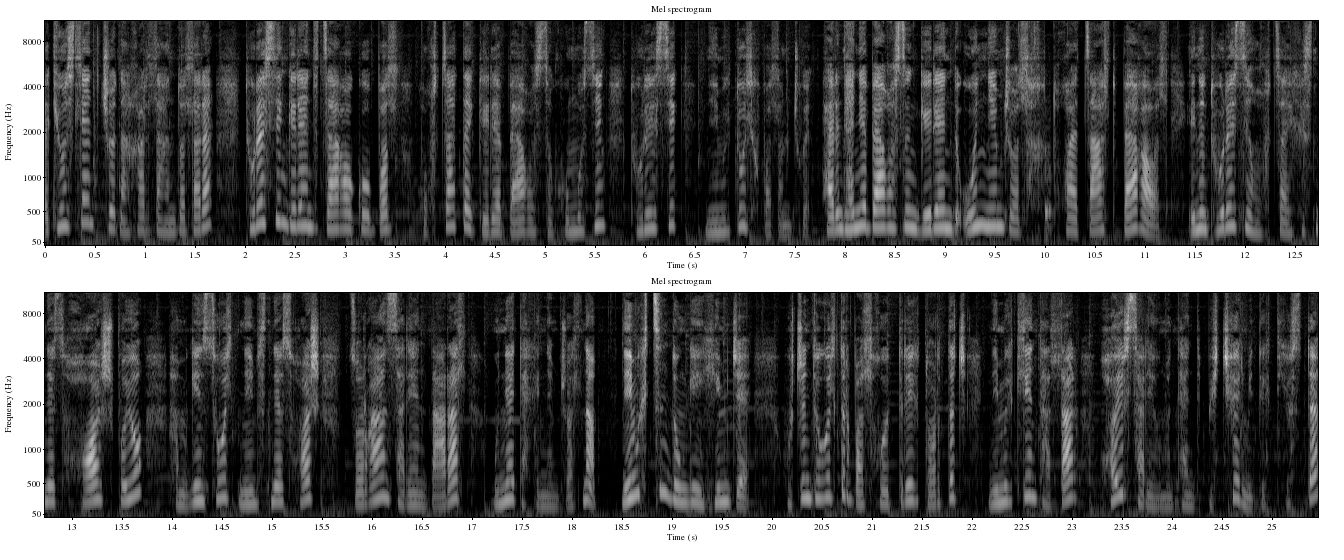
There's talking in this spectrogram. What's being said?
За Квинслендчүүд анхаарлаа хандуулаарай. Түрээсийн гэрээнд заагаагүй бол хугацаатай гэрээ байгуулсан хүмүүсийн түрээсийг нэмэгдүүлэх боломжгүй. Харин таны байгуулсан гэрээнд үн нэмж болох тухай заалт байгаа бол энэ нь түрээсийн хугацаа ихэснээс хойш буюу хамгийн сүүлд нэмснээс хойш 6 сарын дараа л үнэ дахин нэмж болно. Нэмэгдсэн дүнгийн хэмжээ хүчин төгөлдөр болох өдрийг дурдж нэмэгдлийн талаар 2 сарын өмнө танд бичгээр мэдэгдэх ёстой.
